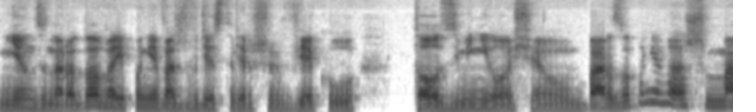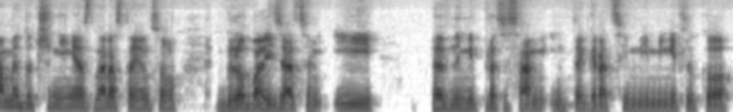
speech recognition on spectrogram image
międzynarodowej, ponieważ w XXI wieku to zmieniło się bardzo, ponieważ mamy do czynienia z narastającą globalizacją i pewnymi procesami integracyjnymi nie tylko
